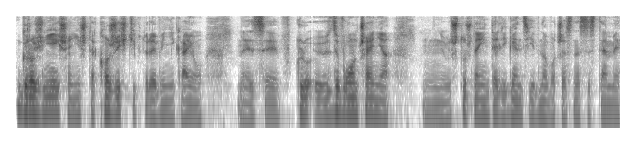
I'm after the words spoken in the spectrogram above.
groźniejsze niż te korzyści, które wynikają z, z włączenia mm, sztucznej inteligencji w nowoczesne systemy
